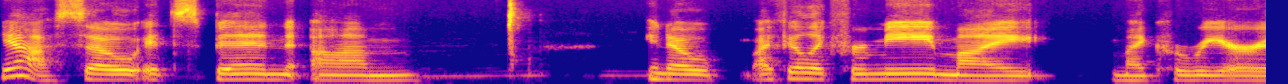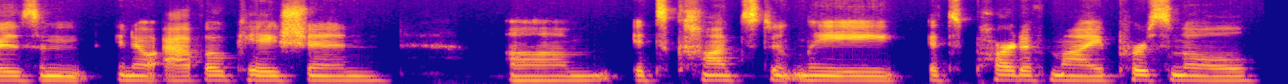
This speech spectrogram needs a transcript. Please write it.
yeah, so it's been, um, you know, I feel like for me, my my career is an you know avocation. Um, it's constantly it's part of my personal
